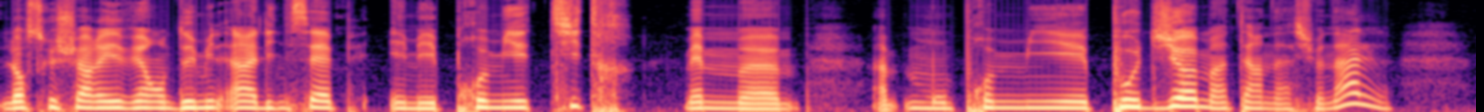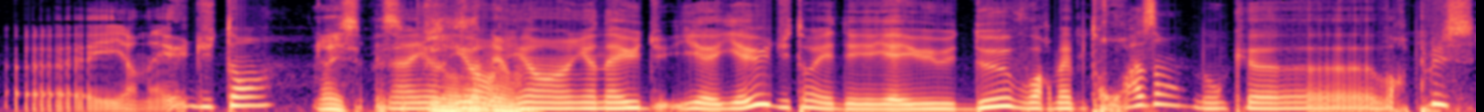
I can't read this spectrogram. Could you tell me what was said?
lorsque je suis arrivé en 2001 à l'INSEP et mes premiers titres, même un- mon premier podium international, il y en a eu du temps. Il y, en a- eu, du- il y a, eu du temps. Il y a eu deux, voire même trois ans, donc voire plus.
